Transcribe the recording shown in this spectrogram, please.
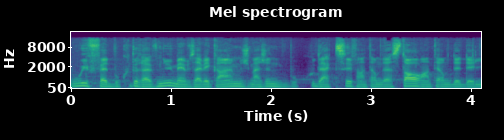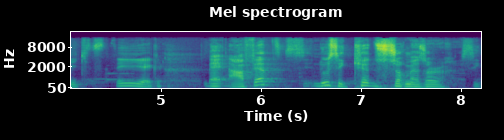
oui, vous faites beaucoup de revenus, mais vous avez quand même, j'imagine, beaucoup d'actifs en termes de store, en termes de, de liquidité. Ben, en fait, nous, c'est que du sur-mesure. C'est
